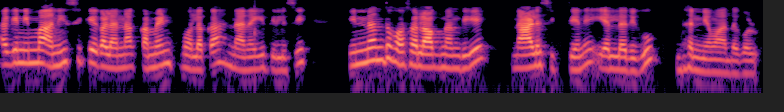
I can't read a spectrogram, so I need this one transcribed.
ಹಾಗೆ ನಿಮ್ಮ ಅನಿಸಿಕೆಗಳನ್ನು ಕಮೆಂಟ್ ಮೂಲಕ ನನಗೆ ತಿಳಿಸಿ. ಇನ್ನೊಂದು ಹೊಸ ಲಾಗ್ನೊಂದಿಗೆ ನಾಳೆ ಸಿಗ್ತೇನೆ. ಎಲ್ಲರಿಗೂ ಧನ್ಯವಾದಗಳು.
